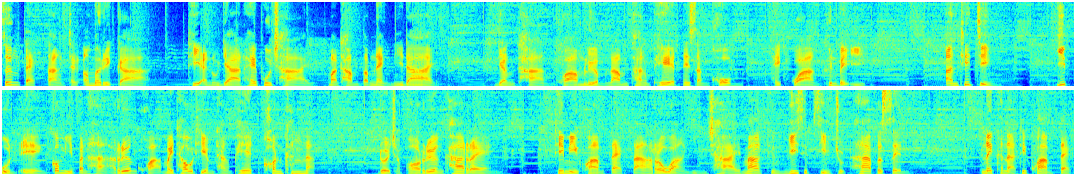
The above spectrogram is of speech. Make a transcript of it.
ซึ่งแตกต่างจากอเมริกา ที่อนุญาตให้ผู้ชายมาทำตำแหน่งนี้ได้ ยังทางความเหลื่อมล้ำทางเพศในสังคมให้กว้างขึ้นไปอีก อันที่จริง ญี่ปุ่นเองก็มีปัญหาเรื่องความไม่เท่าเทียมทางเพศค่อนข้างหนัก โดยเฉพาะเรื่องค่าแรง ที่มีความแตกต่างระหว่างหญิงชายมากถึง 24.5%ในขณะที่ความแตก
